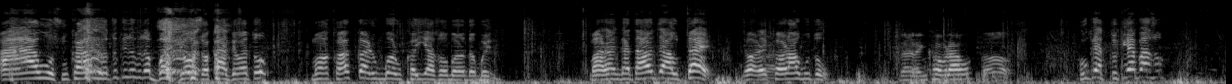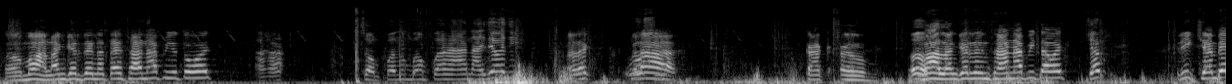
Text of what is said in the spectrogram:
આ ઓછું ખાવાનું હતું કીધું બધો જેવો હતો માં ખા કાઢું બરું ખાઈ જાશો બરાબર બન મારા અંગાત આવે તો આવું થાય દોડે ખવડાવું તો તારે ખવડાવો હું કે તું કે પાછું હા, માલા ઘેર જઈને અત્યારે ચા ના પીએ તો હોય? ચંપલ બંપલ હા ના દેવાજી અરે પેલા કાક. માલા જઈને ચા ના પીતા હોય? ચમ? રિક્ષા બે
